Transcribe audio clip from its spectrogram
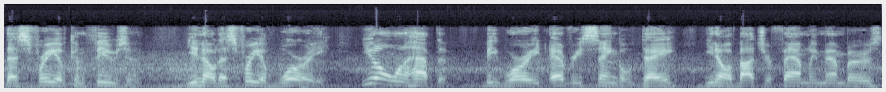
that's free of confusion, you know, that's free of worry. You don't want to have to be worried every single day, you know, about your family members.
